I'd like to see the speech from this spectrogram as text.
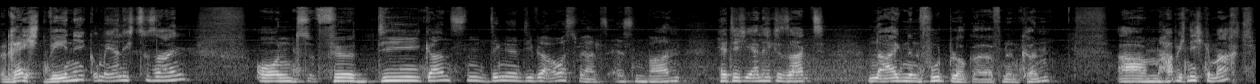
recht wenig, um ehrlich zu sein. Und für die ganzen Dinge, die wir auswärts essen waren, hätte ich ehrlich gesagt einen eigenen Foodblog eröffnen können. Ähm, Habe ich nicht gemacht,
